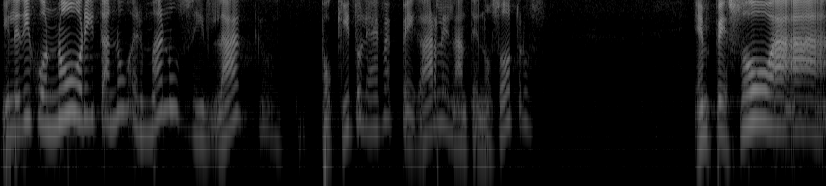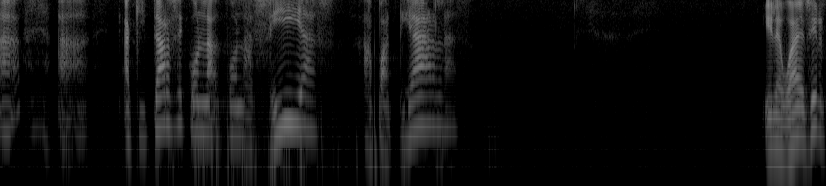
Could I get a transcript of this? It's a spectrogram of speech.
y le dijo, no, ahorita no, hermano, si la poquito le debe pegarle delante de nosotros. Empezó a, a, quitarse con, con las sillas, a patearlas. Y le voy a decir,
